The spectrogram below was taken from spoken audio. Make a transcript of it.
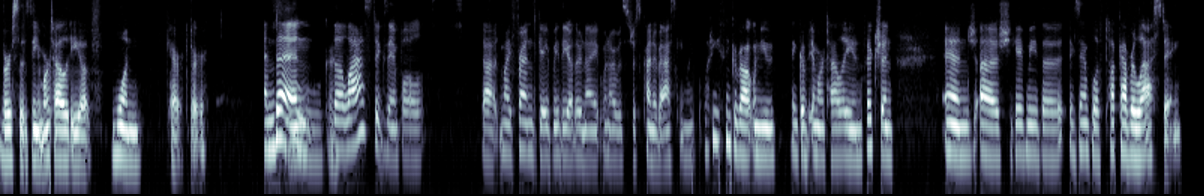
versus the immortality of one character. And then Ooh, okay. the last example that my friend gave me the other night when I was just kind of asking, like, what do you think about when you think of immortality in fiction? And uh, she gave me the example of Tuck Everlasting,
